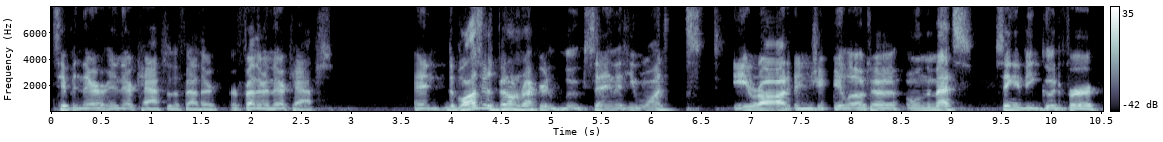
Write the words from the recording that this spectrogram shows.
tip in their in their caps with a feather or feather in their caps. And De Blasio has been on record, Luke, saying that he wants A Rod and J Lo to own the Mets, saying it'd be good for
